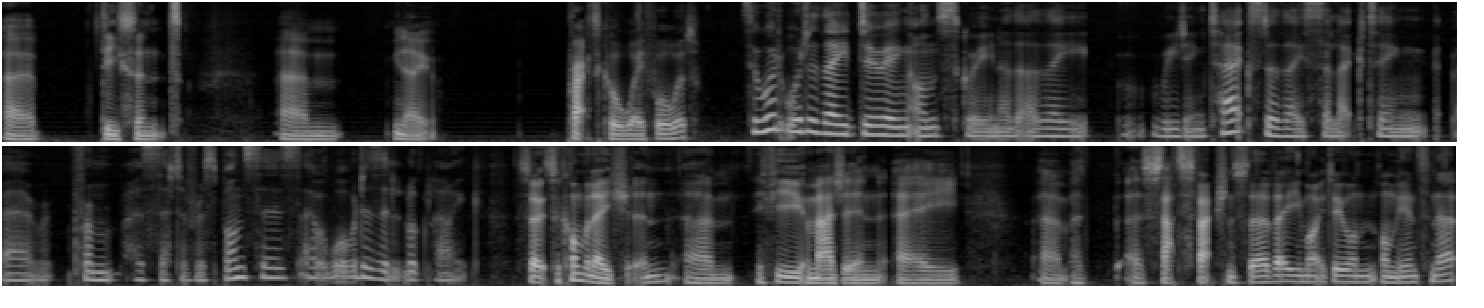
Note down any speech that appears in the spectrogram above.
a decent, um, you know, practical way forward. So, what what are they doing on screen? Are they, are they reading text? Are they selecting uh, from a set of responses? Uh, what does it look like? So it's a combination. Um, if you imagine a, um, a, a satisfaction survey you might do on, on the internet,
